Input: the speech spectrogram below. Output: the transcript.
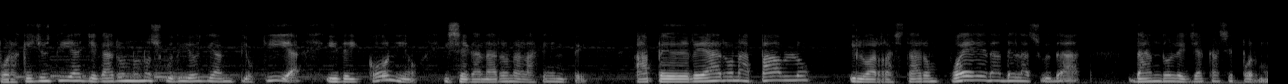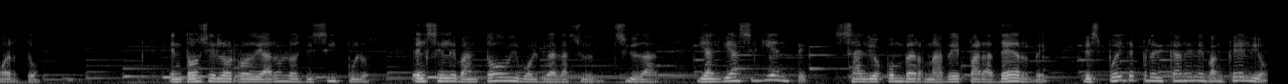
Por aquellos días llegaron unos judíos de Antioquía y de Iconio y se ganaron a la gente. Apedrearon a Pablo y lo arrastraron fuera de la ciudad, dándole ya casi por muerto. Entonces lo rodearon los discípulos él se levantó y volvió a la ciudad y al día siguiente salió con Bernabé para Derbe después de predicar el Evangelio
